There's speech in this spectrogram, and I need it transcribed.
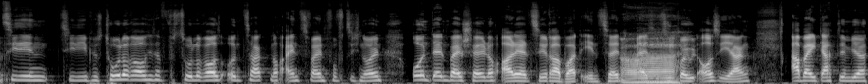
Zieh, den, zieh die Pistole raus, die Pistole raus und zack, noch 1,52,9 und dann bei Shell noch ADAC-Rabatt, 1 Cent, Ah. also super gut ausgegangen. Aber ich dachte mir,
